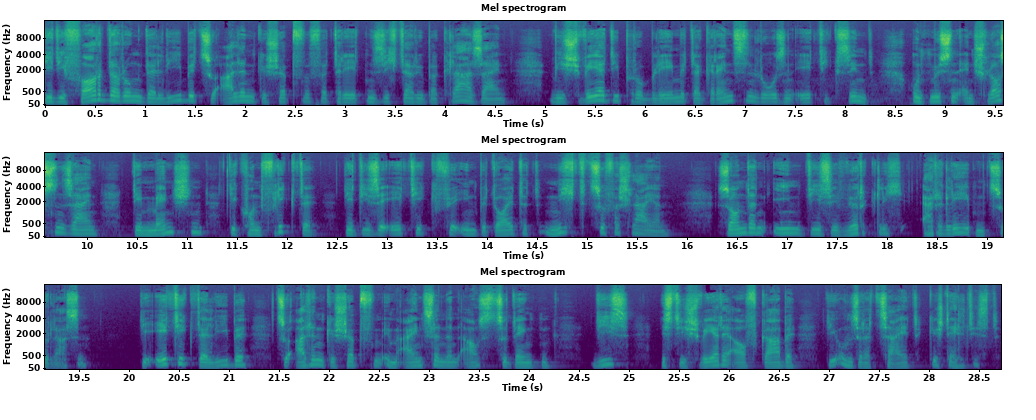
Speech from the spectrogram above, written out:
die die Forderung der Liebe zu allen Geschöpfen vertreten, sich darüber klar sein, wie schwer die Probleme der grenzenlosen Ethik sind und müssen entschlossen sein, dem Menschen die Konflikte, die diese Ethik für ihn bedeutet, nicht zu verschleiern sondern ihn diese wirklich erleben zu lassen. Die Ethik der Liebe zu allen Geschöpfen im Einzelnen auszudenken, dies ist die schwere Aufgabe, die unserer Zeit gestellt ist.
